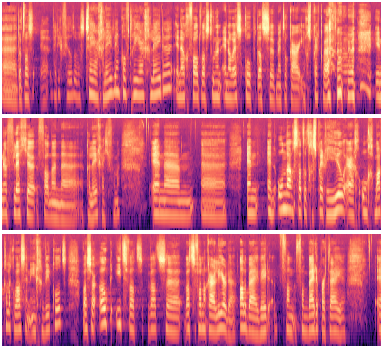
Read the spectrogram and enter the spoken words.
uh, dat was, weet ik veel, dat was twee jaar geleden denk ik, of drie jaar geleden. In elk geval, het was toen een NOS-kop dat ze met elkaar in gesprek waren. Oh. in een flatje van een collegaatje van me. En, um, uh, en, en ondanks dat het gesprek heel erg ongemakkelijk was en ingewikkeld, was er ook iets wat, wat, ze, wat ze van elkaar leerden, allebei, van, van beide partijen. Uh,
